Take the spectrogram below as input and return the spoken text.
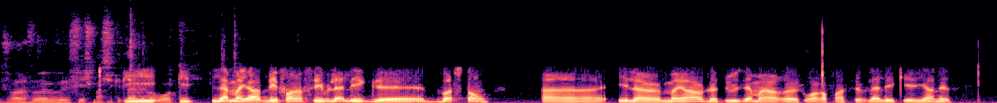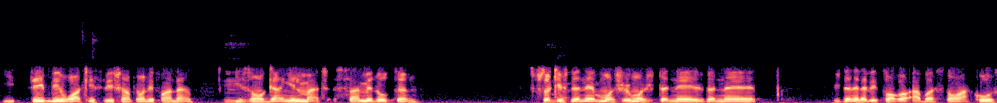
Je vais vérifier. Je pensais que c'était à Milwaukee. puis la meilleure défensive de la Ligue euh, de Boston, euh, et le meilleur, le deuxième meilleur euh, joueur offensif de la Ligue, qui est. Il- Tu sais, Milwaukee, c'est les champions défendants. Mm. Ils ont gagné le match sans Middleton. pour ça que je donnais, moi, je, moi, je donnais, je donnais, je donnais la victoire à Boston à cause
